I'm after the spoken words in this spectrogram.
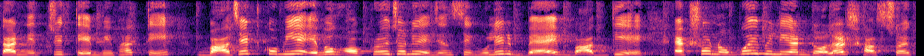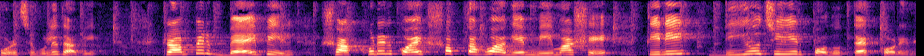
তার নেতৃত্বে বিভাগটি বাজেট কমিয়ে এবং অপ্রয়োজনীয় এজেন্সিগুলির ব্যয় বাদ দিয়ে একশো নব্বই বিলিয়ন ডলার সাশ্রয় করেছে বলে দাবি। ট্রাম্পের ব্যয় বিল স্বাক্ষরের কয়েক সপ্তাহ আগে মে মাসে তিনি ডিওজি এর পদত্যাগ করেন।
